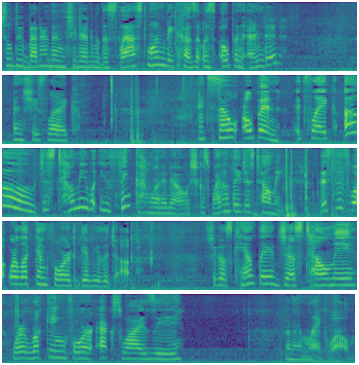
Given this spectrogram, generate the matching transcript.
She'll do better than she did with this last one because it was open ended and she's like, it's so open. It's like, oh, just tell me what you think I want to know. She goes, why don't they just tell me? This is what we're looking for to give you the job. She goes, Can't they just tell me we're looking for XYZ? And I'm like, Well,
